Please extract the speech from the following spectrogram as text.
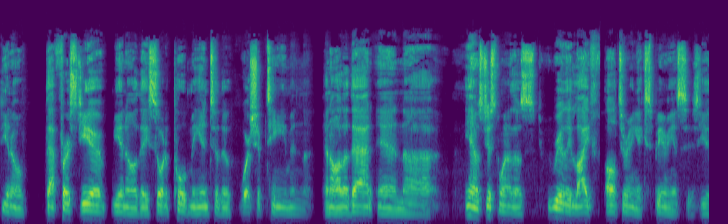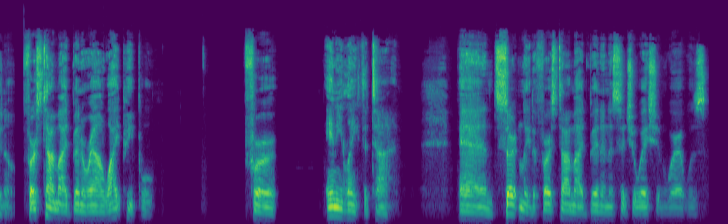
you know, that first year, you know, they sort of pulled me into the worship team and and all of that. And uh, you know, it was just one of those really life altering experiences. You know, first time I'd been around white people for any length of time. And certainly the first time I'd been in a situation where it was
